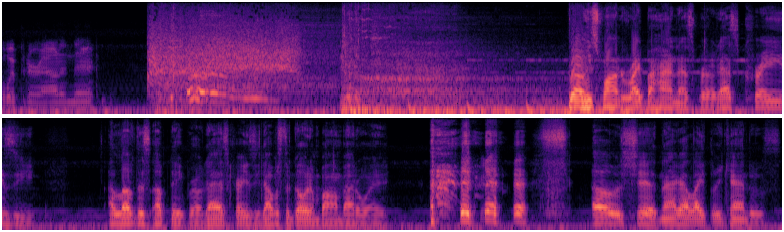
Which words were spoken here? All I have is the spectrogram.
whipping around in there. Bro, he spawned right behind us, bro. That's crazy. I love this update, bro. That's crazy. That was the golden bomb, by the way. oh shit! Now I got like three candles.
